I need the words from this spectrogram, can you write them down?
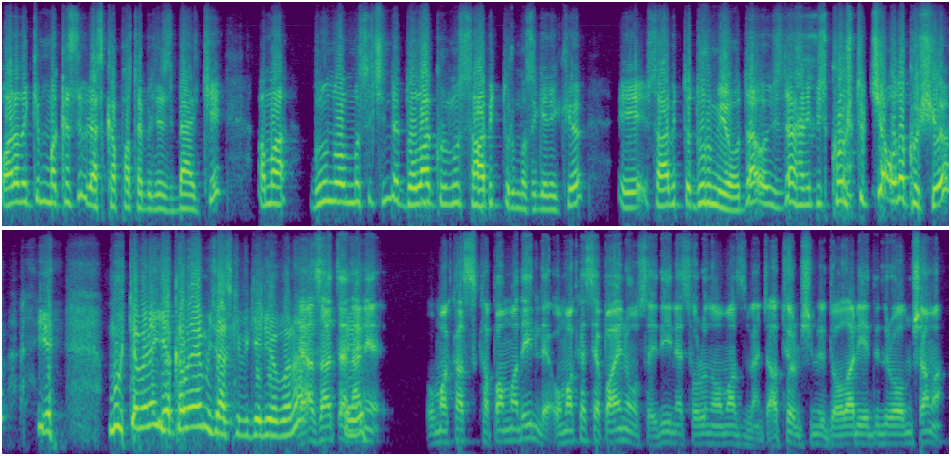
o aradaki makası biraz kapatabiliriz belki. Ama bunun olması için de dolar kurunun sabit durması gerekiyor. E, sabit de durmuyor o da. O yüzden hani biz koştukça o da koşuyor. Muhtemelen yakalayamayacağız gibi geliyor bana. Ya zaten E, hani o makas kapanma değil de o makas hep aynı olsaydı yine sorun olmazdı bence. Atıyorum şimdi dolar 7 lira olmuş ama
